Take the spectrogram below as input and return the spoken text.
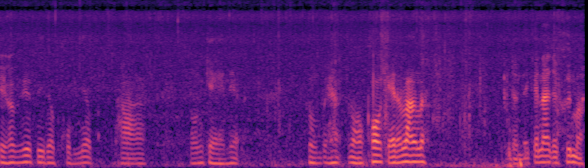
คครับพี่ปีเดี๋ยวผมเนี่ยพาน้องแกเนี่ยลงไปฮะรอพ่อแกด้านล่างนะเดินเล็กก็น่าจะขึ้นมา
